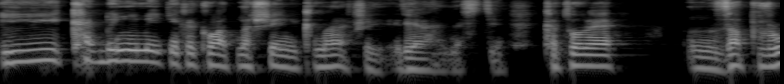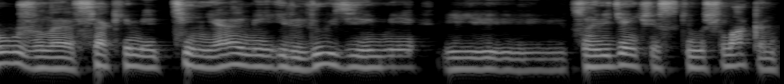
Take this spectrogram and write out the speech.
и как бы не имеет никакого отношения к нашей реальности, которая запружена всякими тенями, иллюзиями и сновиденческим шлаком,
